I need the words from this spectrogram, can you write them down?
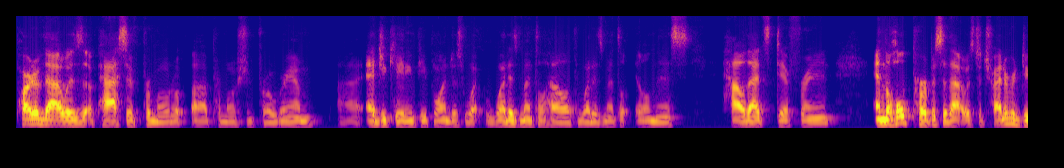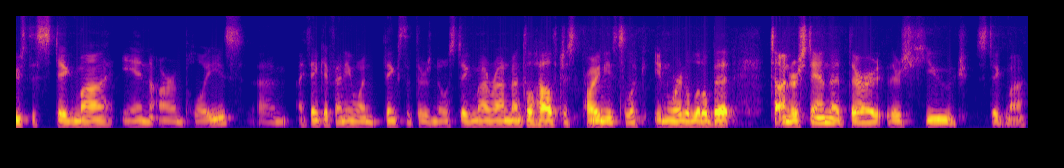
part of that was a passive promote, uh, promotion program, uh, educating people on just what, what is mental health, what is mental illness, how that's different. And the whole purpose of that was to try to reduce the stigma in our employees. Um, I think if anyone thinks that there's no stigma around mental health, just probably needs to look inward a little bit to understand that there are there's huge stigma.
